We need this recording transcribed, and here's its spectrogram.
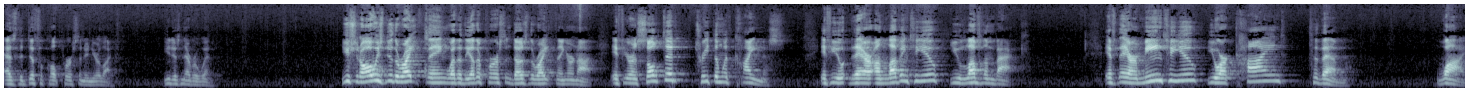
as the difficult person in your life. You just never win. You should always do the right thing, whether the other person does the right thing or not. If you're insulted, treat them with kindness. If you, they are unloving to you, you love them back. If they are mean to you, you are kind to them. Why?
